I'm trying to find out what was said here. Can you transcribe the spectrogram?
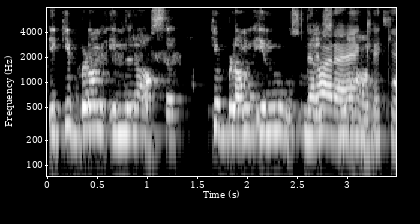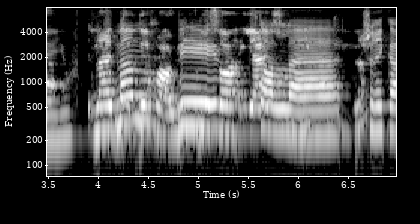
Ikke bland inn rase. Ikke bland inn noe som Det har jeg egentlig ikke gjort. Nei, det, Men det har vi ikke. Du sa, skal som eh, kvinne- Shurika,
